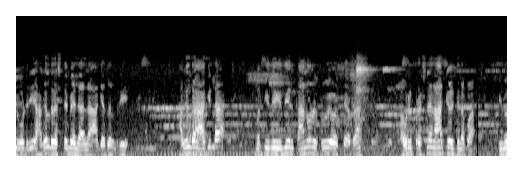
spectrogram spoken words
ನೋಡ್ರಿ ಹಗಲ್ ರಸ್ತೆ ಮೇಲೆ ಅಲ್ಲ ಆಗ್ಯದಲ್ರಿ. ಹಗಲ್ ಆಗಿಲ್ಲ ಮತ್ತು ಇದು ಇದೇನು ಕಾನೂನು ಸುವ್ಯವಸ್ಥೆ ಅದ? ಅವ್ರಿಗೆ ಪ್ರಶ್ನೆ ನಾ ಕೇಳ್ತೀನಪ್ಪ. ಇದು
